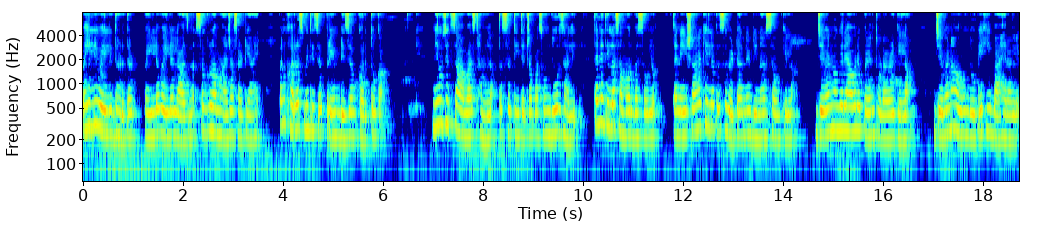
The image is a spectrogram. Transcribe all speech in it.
पहिली वहिली धडधड पहिलं वहिलं लाजणं सगळं माझ्यासाठी आहे. पण खरंच मी तिचं प्रेम डिझर्व करतो का? म्युझिकचा आवाज थांबला. तसं ती त्याच्यापासून दूर झाली. त्याने तिला समोर बसवलं. त्याने इशारा केला तसं वेटरने डिनर सर्व केला. जेवण वगैरे आवरेपर्यंत थोडा वेळ गेला. जेवणावरून दोघेही बाहेर आले.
